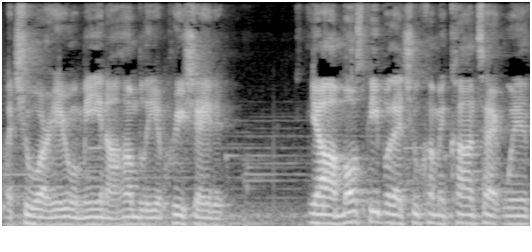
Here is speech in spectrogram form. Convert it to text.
but you are here with me and I humbly appreciate it. Y'all, most people that you come in contact with,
